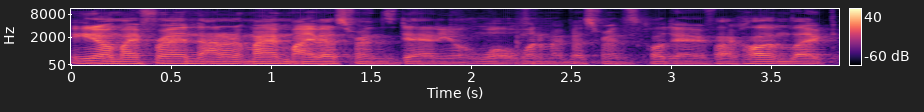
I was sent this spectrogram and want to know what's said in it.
you know, my friend, I don't know, my, my best friend's Daniel. Well, one of my best friends is called Daniel. If I call him like,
